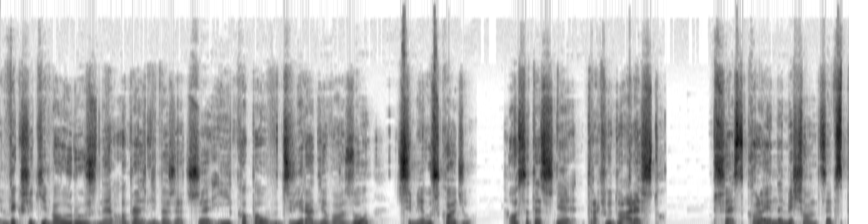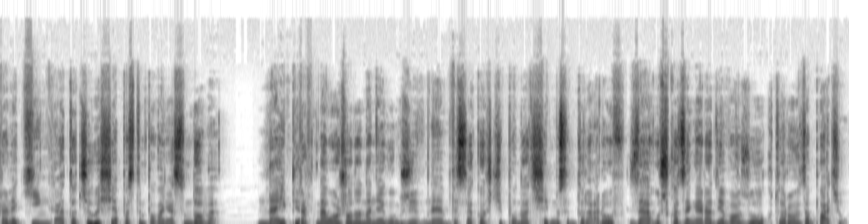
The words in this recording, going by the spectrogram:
Wykrzykiwał różne obraźliwe rzeczy i kopał w drzwi radiowozu, czym je uszkodził. Ostatecznie trafił do aresztu. Przez kolejne miesiące w sprawie Kinga toczyły się postępowania sądowe. Najpierw nałożono na niego grzywnę w wysokości ponad 700 dolarów za uszkodzenie radiowozu, którą zapłacił.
